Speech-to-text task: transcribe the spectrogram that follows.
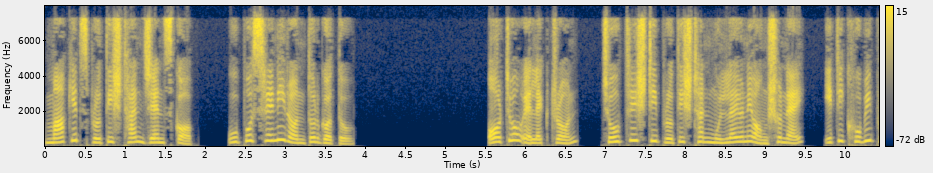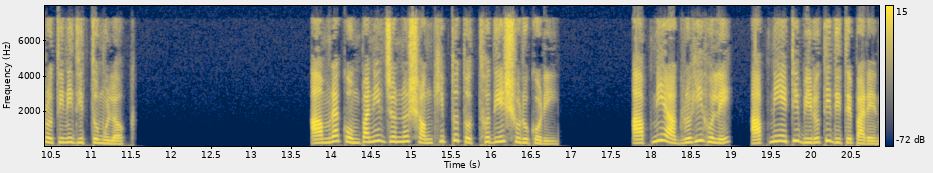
মার্কেটস প্রতিষ্ঠান জেন্সকপ, উপশ্রেণীর অন্তর্গত। অটো ইলেকট্রন, চৌত্রিশটি প্রতিষ্ঠান মূল্যায়নে অংশ নেয়, এটি খুবই প্রতিনিধিত্বমূলক। আমরা কোম্পানির জন্য সংক্ষিপ্ত তথ্য দিয়ে শুরু করি। আপনি আগ্রহী হলে আপনি এটি বিরতি দিতে পারেন।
